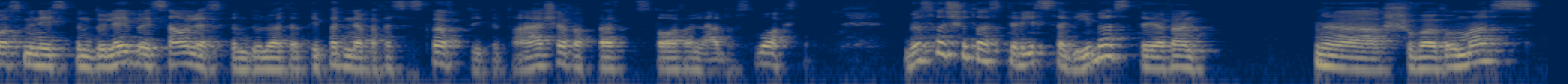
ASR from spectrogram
kosminiai spinduliai bei Saulės spinduliuotė taip pat neprasiskverbtų į kito ežero per storą ledo sluoksnį. Visos šitos trys savybės, tai yra švarumas,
